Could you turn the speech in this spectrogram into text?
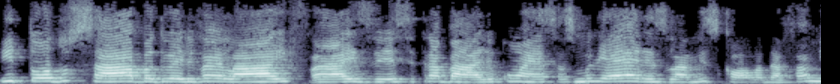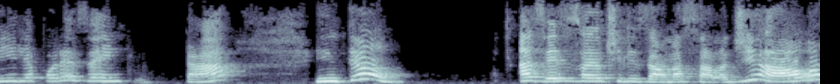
E todo sábado ele vai lá e faz esse trabalho com essas mulheres lá na escola da família, por exemplo, tá? Então, às vezes vai utilizar uma sala de aula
